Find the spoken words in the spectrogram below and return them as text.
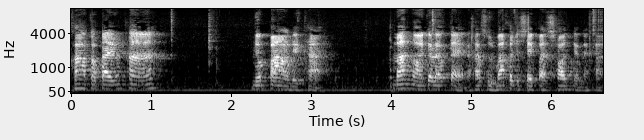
ข้าวต่อไปนะคะ เนื้อปลาเลยค่ะ มากน้อยก็แล้วแต่นะคะ ส่วนมากเขาจะใช้ปลาช่อนกันนะคะ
